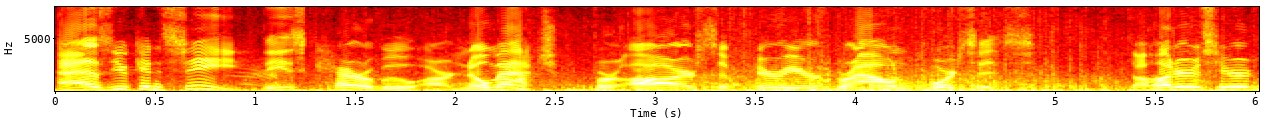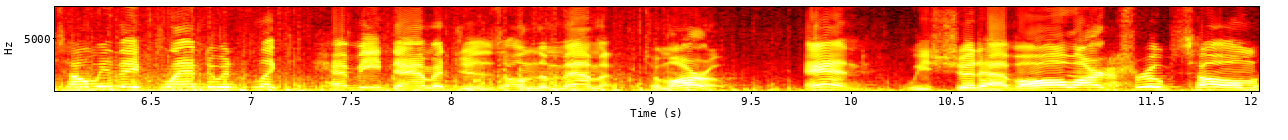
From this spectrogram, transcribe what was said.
As you can see, these caribou are no match for our superior ground forces. The hunters here tell me they plan to inflict heavy damages on the mammoth tomorrow, and we should have all our troops home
